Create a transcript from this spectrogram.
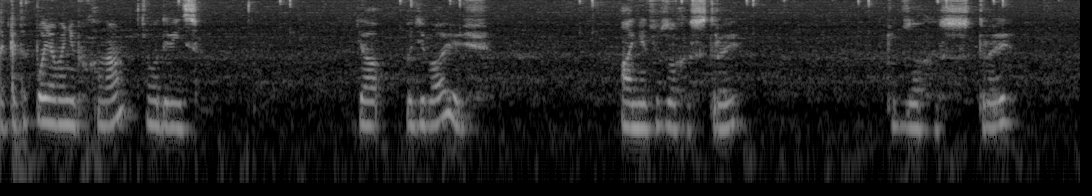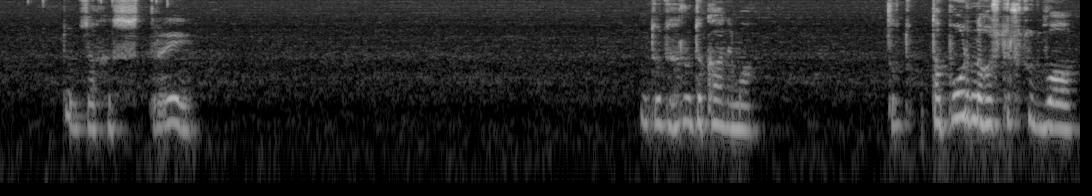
Так, я так понял, мені хана. О, дивіться. Я одіваюсь. А, ні, тут захист 3. Тут захист 3. Тут захист 3. Тут грудака нема. Тут топор на гостроту 2.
